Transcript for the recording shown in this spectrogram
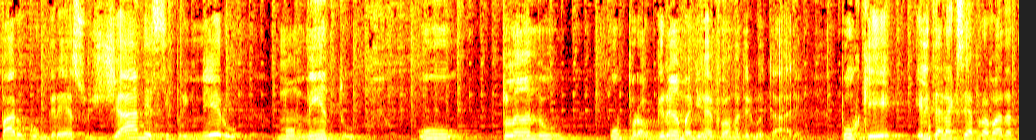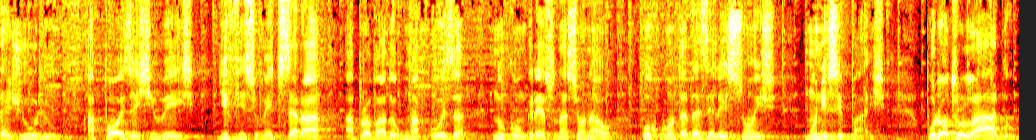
para o Congresso, já nesse primeiro momento, o plano o programa de reforma tributária, porque ele terá que ser aprovado até julho. Após este mês, dificilmente será aprovado alguma coisa no Congresso Nacional por conta das eleições municipais. Por outro lado,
